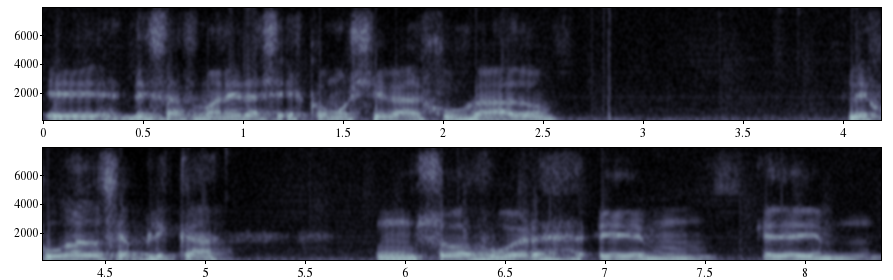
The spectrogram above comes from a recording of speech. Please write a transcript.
Eh, de esa manera es como llega al juzgado. En el juzgado se aplica un software em, que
